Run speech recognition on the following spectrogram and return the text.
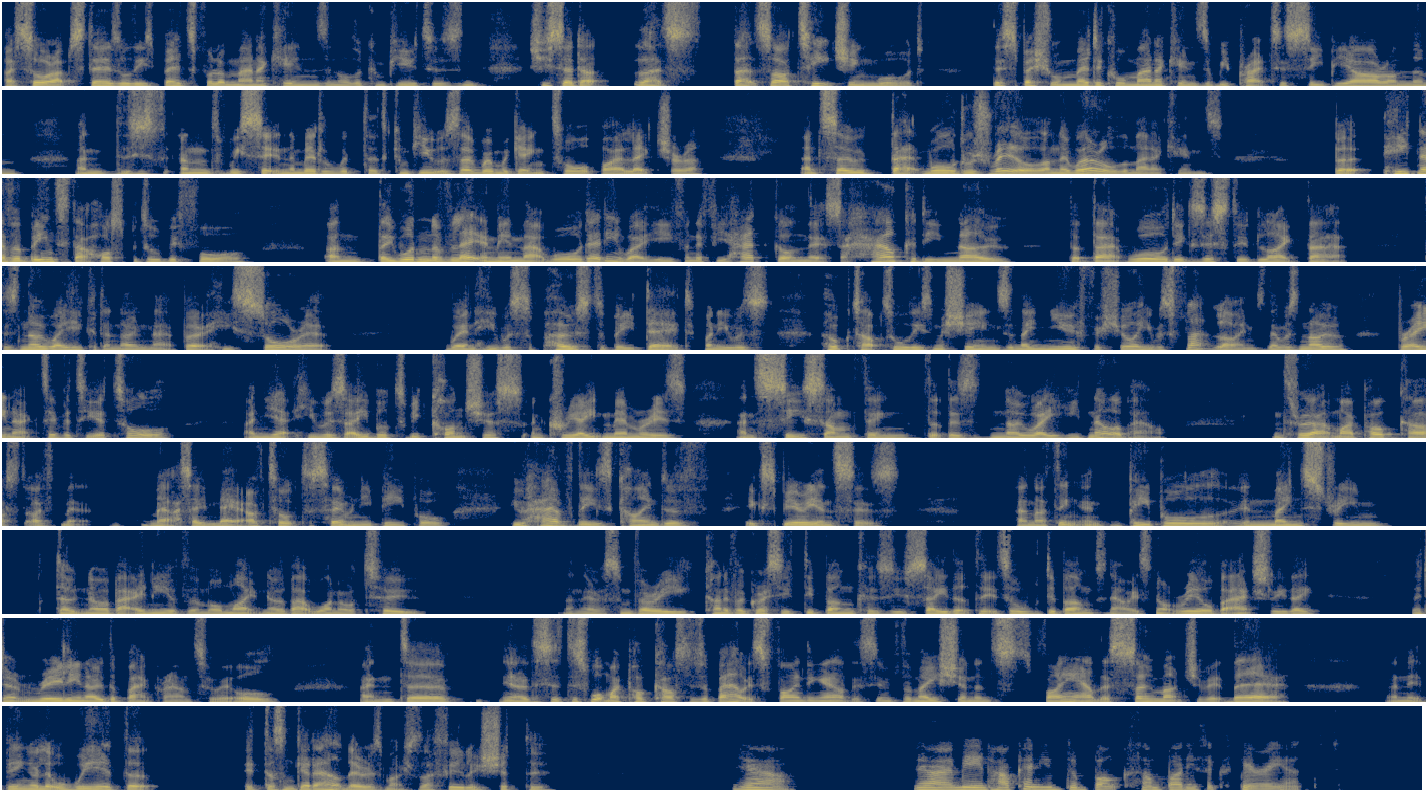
I saw upstairs all these beds full of mannequins and all the computers. And she said, uh, That's that's our teaching ward. There's special medical mannequins that we practice CPR on them. And this and we sit in the middle with the computers when we're getting taught by a lecturer. And so that ward was real, and there were all the mannequins. But he'd never been to that hospital before and they wouldn't have let him in that ward anyway, even if he had gone there. So, how could he know that that ward existed like that? There's no way he could have known that, but he saw it when he was supposed to be dead, when he was hooked up to all these machines, and they knew for sure he was flatlined. There was no brain activity at all. And yet he was able to be conscious and create memories and see something that there's no way he'd know about. And throughout my podcast, I've met, met, I say met, I've talked to so many people who have these kind of experiences. And I think people in mainstream don't know about any of them or might know about one or two. and there are some very kind of aggressive debunkers who say that it's all debunked now it's not real but actually they they don't really know the background to it all and uh, you know this is this is what my podcast is about it's finding out this information and finding out there's so much of it there and it being a little weird that it doesn't get out there as much as i feel it should do. Yeah. Yeah i mean how can you debunk somebody's experience?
